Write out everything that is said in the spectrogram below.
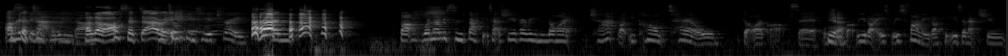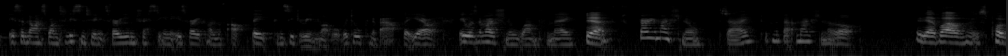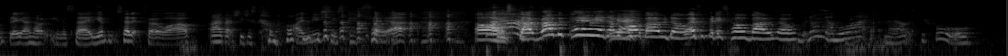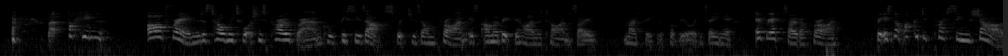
I'm said looking to- out the window. I know. I said to I'm Harry. talking to your tree. Um, but when I listened back, it's actually a very light chat. Like you can't tell that I got upset or Yeah. she got. You know, it's, it's funny. Like it is an actual. It's a nice one to listen to, and it's very interesting, and it is very kind of upbeat considering like what we're talking about. But yeah, it was an emotional one for me. Yeah. Very emotional today. Talking about emotion a lot. Yeah. Well, it's probably. I know what you're going to say. You haven't said it for a while. I've actually just come on. I knew she was going to say that. Oh, it's ah! going round my period. I'm Yeah. hormonal. Everybody's hormonal. But normally I'm all right now. It's before. But fucking our friend has told me to watch this program called This Is Us, which is on Prime. It's I'm a bit behind the time, so most people have probably already seen it. Every episode I cry, but it's not like a depressing show.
